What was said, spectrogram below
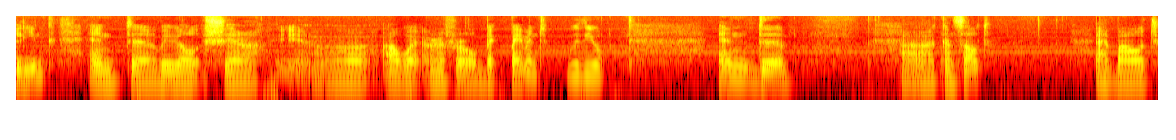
link and uh, we will share uh, our referral back payment with you and uh, uh, consult about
